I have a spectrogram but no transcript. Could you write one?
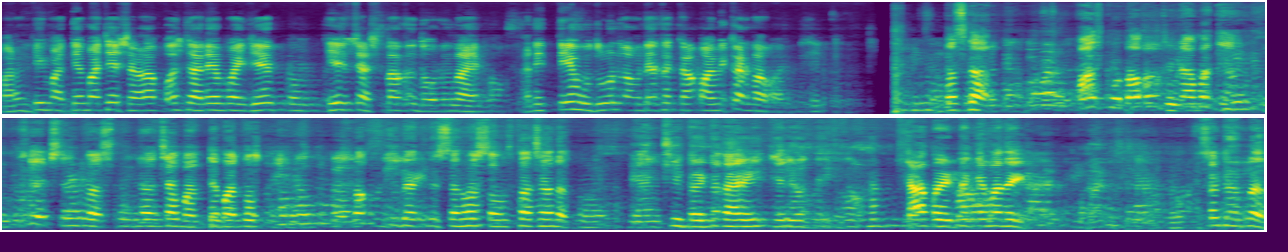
मराठी माध्यमाच्या शाळा बंद झाल्या पाहिजेत हे शासनाचं धोरण आहे. आणि ते उधळून लावण्याचं काम आम्ही करणार आहे नमस्कार. आज कोल्हापूर जिल्ह्यामध्ये शैक्षणिक व्यासपीठाच्या माध्यमातून कोल्हापूर जिल्ह्यातील सर्व संस्था चालक यांची बैठक आयोजित केली होती. या बैठकीमध्ये असं ठरलं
